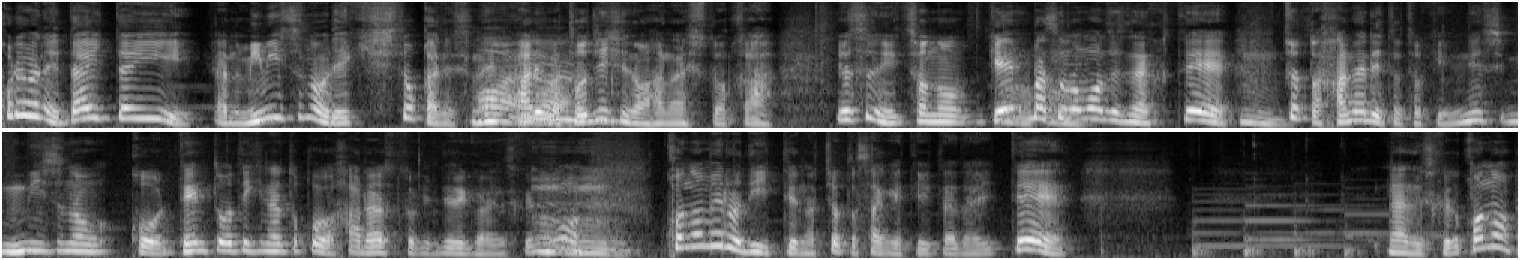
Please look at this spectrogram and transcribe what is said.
これはね、大体、あの、ミミズの歴史とかですね、はいあるいは都知事の話とか、要するにその現場そのものじゃなくて、うんうん。ちょっと離れた時にね、ミミズのこう伝統的なところを表す時に出てくるんですけども、うんうん。このメロディーっていうのはちょっと下げていただいて、なんですけど、この、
